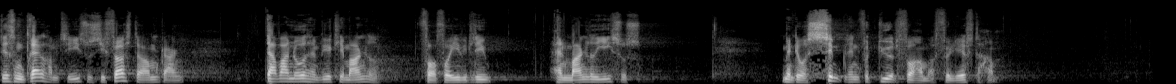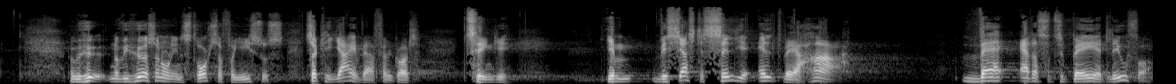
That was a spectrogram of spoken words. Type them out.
det som drev ham til Jesus i første omgang. Der var noget, han virkelig manglede for at få evigt liv. Han manglede Jesus. Men det var simpelthen for dyrt for ham at følge efter ham. Når vi, hører, når vi hører sådan nogle instrukser fra Jesus, så kan jeg i hvert fald godt tænke, jamen hvis jeg skal sælge alt, hvad jeg har, hvad er der så tilbage at leve for?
